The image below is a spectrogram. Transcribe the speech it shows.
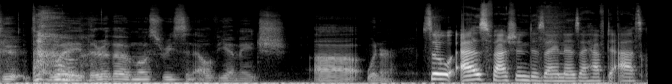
Du- Doublet, they're the most recent LVMH uh, winner. So, as fashion designers, I have to ask:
